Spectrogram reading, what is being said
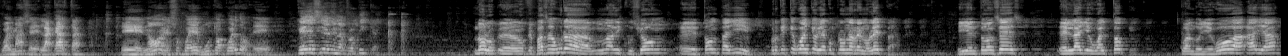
¿cuál más? Eh, la carta. Eh, no, eso fue mutuo acuerdo. ¿Qué decían en la flotica? No, lo, que- lo que pasa es una, una discusión eh, tonta allí, porque es que Juancho había comprado una renoleta y entonces él la llevó al toque. Cuando llegó a- allá,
